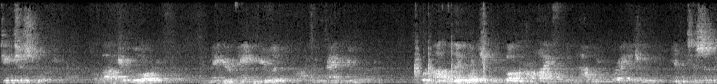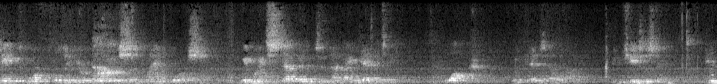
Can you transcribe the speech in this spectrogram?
Teach us, Lord, about your glory, and may your name be lifted high. We thank you, Lord, for not only what you've done in our life, but now we pray as we anticipate more fully your purpose and plan for us. We might step into that identity walk with heads held high. In Jesus' name. Amen.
